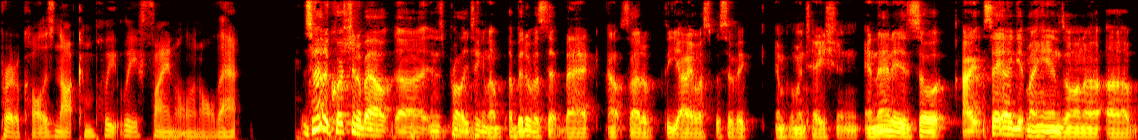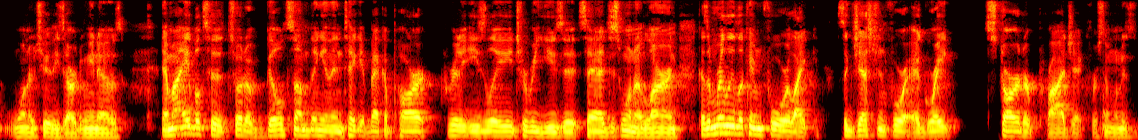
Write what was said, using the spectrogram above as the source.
protocol is not completely final and all that. So I had a question about, uh, and it's probably taking a, a, bit of a step back outside of the iOS specific implementation, and that is, so I say I get my hands on a, a one or two of these Arduinos am I able to sort of build something and then take it back apart pretty easily to reuse it? Say I just want to learn because I'm really looking for like suggestion for a great starter project for someone who's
